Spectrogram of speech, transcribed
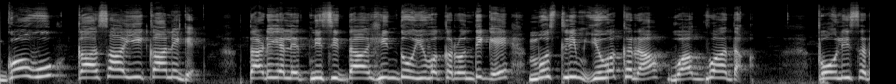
ಗೋವು ಕಸಾಯಿಖಾನೆಗೆ ತಡೆಯಲೆತ್ನಿಸಿದ್ದ ಹಿಂದೂ ಯುವಕರೊಂದಿಗೆ ಮುಸ್ಲಿಂ ಯುವಕರ ವಾಗ್ವಾದ. ಪೊಲೀಸರ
